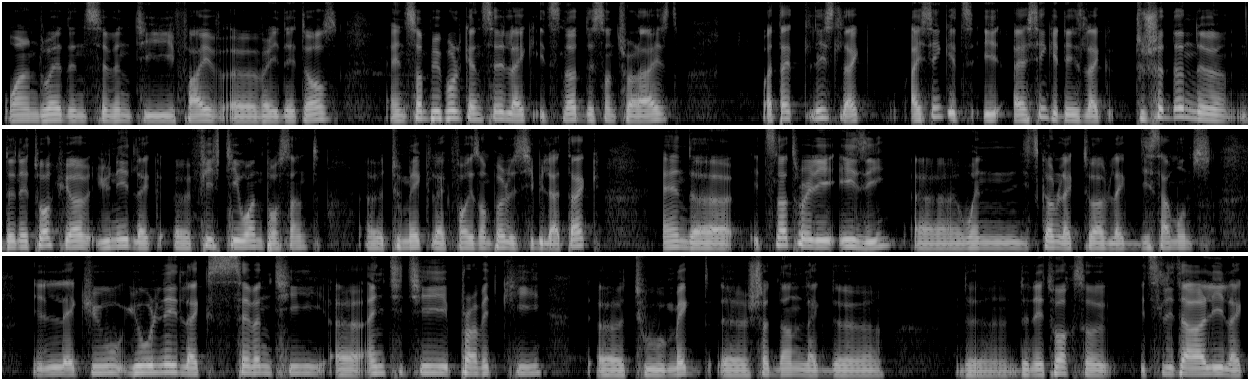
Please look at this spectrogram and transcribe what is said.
175 uh, validators. And some people can say like it's not decentralized, but at least like I think it's I I think it is like to shut down the, the network. You have you need like uh, 51% uh, to make like for example a Sybil attack, and uh, it's not really easy uh, when it's come like to have like this amounts. Like you you will need like 70 uh, entity private key uh, to make uh, shut down like the the the network. So it's literally like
